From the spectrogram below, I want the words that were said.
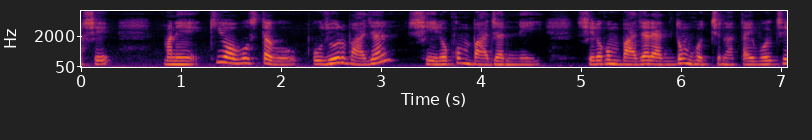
আসে। মানে কি অবস্থা গো? পুজোর বাজার? সেই রকম বাজার নেই। সেরকম বাজার একদম হচ্ছে না। তাই বলছে,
